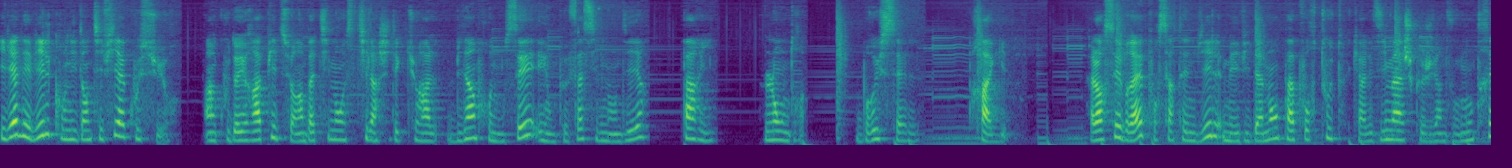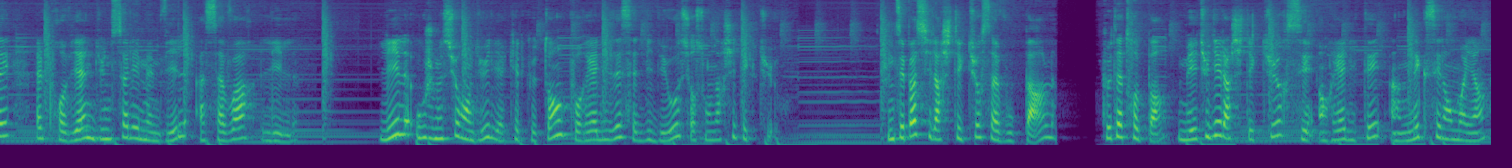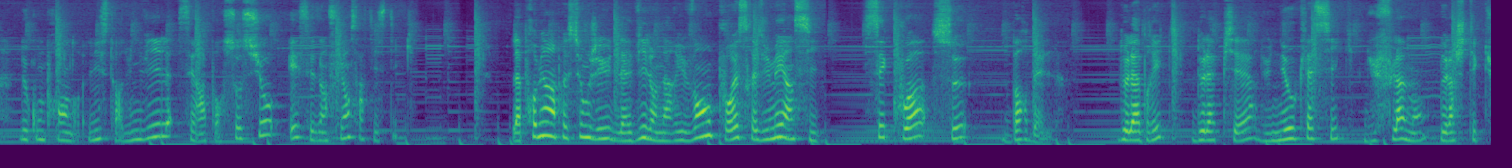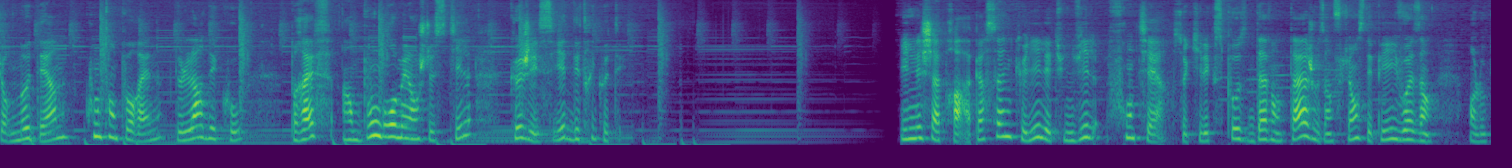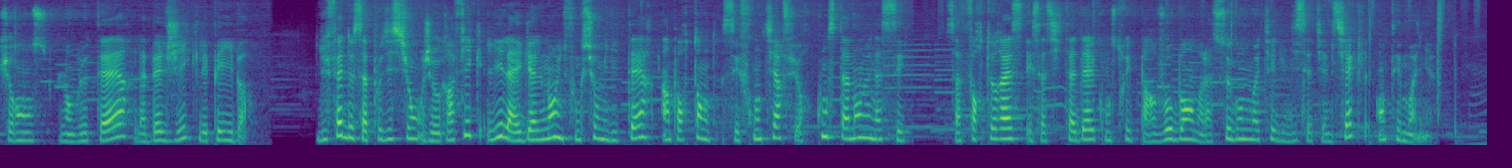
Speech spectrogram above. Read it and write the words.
Il y a des villes qu'on identifie à coup sûr. Un coup d'œil rapide sur un bâtiment au style architectural bien prononcé et on peut facilement dire Paris, Londres, Bruxelles, Prague. Alors c'est vrai pour certaines villes, mais évidemment pas pour toutes, car les images que je viens de vous montrer, elles proviennent d'une seule et même ville, à savoir Lille. Lille où je me suis rendue il y a quelques temps pour réaliser cette vidéo sur son architecture. Je ne sais pas si l'architecture ça vous parle, peut-être pas, mais étudier l'architecture c'est en réalité un excellent moyen de comprendre l'histoire d'une ville, ses rapports sociaux et ses influences artistiques. La première impression que j'ai eue de la ville en arrivant pourrait se résumer ainsi. C'est quoi ce bordel? De la brique, de la pierre, du néoclassique, du flamand, de l'architecture moderne, contemporaine, de l'art déco, bref, un bon gros mélange de styles que j'ai essayé de détricoter. Il n'échappera à personne que l'île est une ville frontière, ce qui l'expose davantage aux influences des pays voisins, en l'occurrence l'Angleterre, la Belgique, les Pays-Bas. Du fait de sa position géographique, l'île a également une fonction militaire importante, ses frontières furent constamment menacées. Sa forteresse et sa citadelle construite par Vauban dans la seconde moitié du XVIIe siècle en témoignent.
